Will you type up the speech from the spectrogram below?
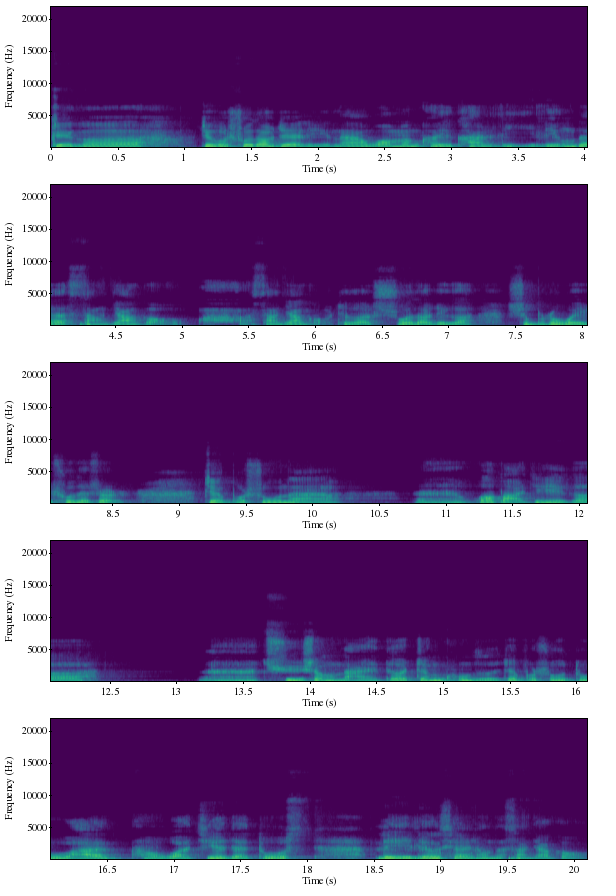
这个这个说到这里呢，我们可以看李陵的《丧家狗》啊，《丧家狗》这个说到这个是不是伪书的事儿。这部书呢，呃，我把这个。呃，去圣乃得真孔子这部书读完啊，我接着读李陵先生的《丧家狗》。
